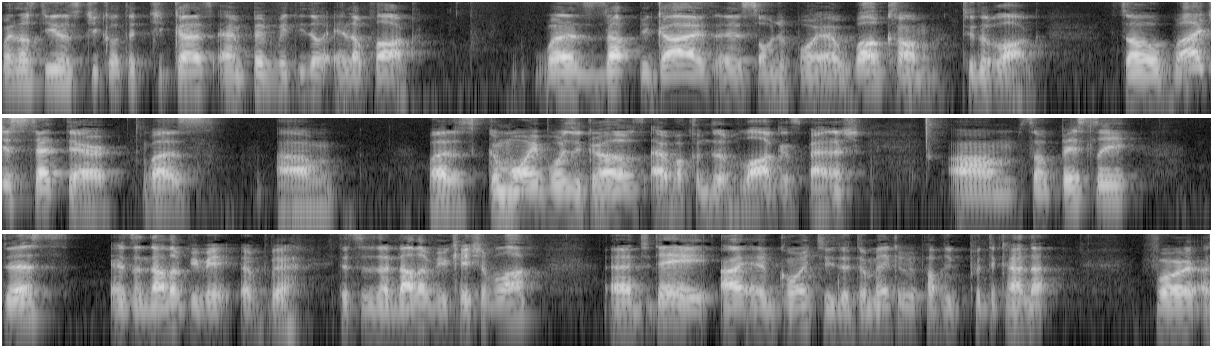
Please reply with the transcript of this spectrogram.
Buenos dias, chicos and chicas, and bienvenido en la vlog. What's up, you guys? It's Soldier Boy, and welcome to the vlog. So what I just said there was, um, was good morning, boys and girls, and welcome to the vlog in Spanish. Um, so basically, this is another uh, this is another vacation vlog, and today I am going to the Dominican Republic, Punta Cana for a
